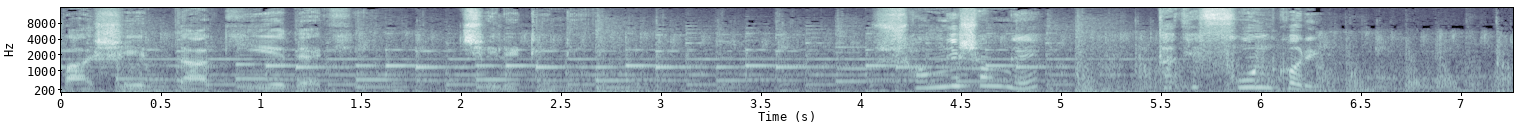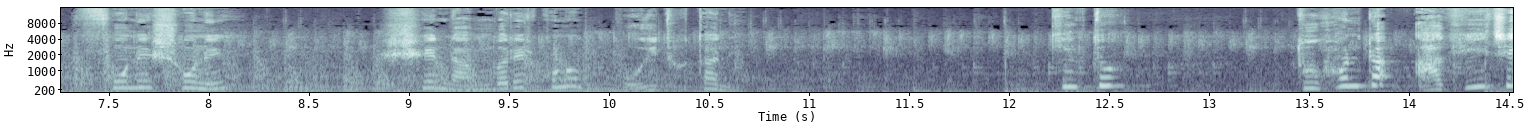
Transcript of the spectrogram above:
পাশে তাকিয়ে দেখে ছেলেটি সঙ্গে সঙ্গে তাকে ফোন করে। ফোনে শোনে সে নাম্বারের কোনো বৈধতা নেই। কিন্তু দু ঘণ্টা আগেই যে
